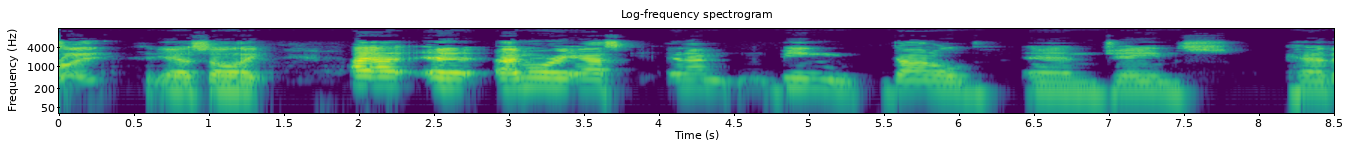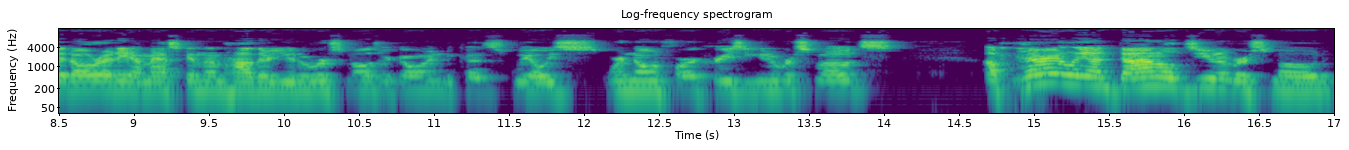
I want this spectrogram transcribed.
Right. Yeah, so like, I, I uh, I'm already asked, and I'm being Donald and James have it already. I'm asking them how their universe modes are going because we always we're known for our crazy universe modes. Mm-hmm. Apparently, on Donald's universe mode,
